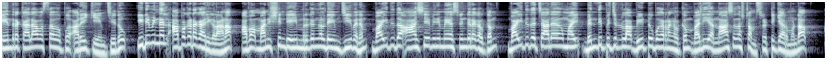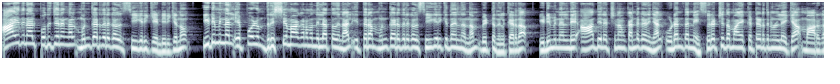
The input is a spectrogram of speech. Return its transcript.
കേന്ദ്ര കാലാവസ്ഥാ വകുപ്പ് അറിയിക്കുകയും ചെയ്തു. ഇടിമിന്നൽ അപകടകാരികളാണ്. അവ മനുഷ്യന്റെയും മൃഗങ്ങളുടെയും ജീവനും വൈദ്യുത ആശയവിനിമയ ശൃംഖലകൾക്കും വൈദ്യുത ചാലകവുമായി ബന്ധിപ്പിച്ചിട്ടുള്ള വീട്ടുപകരണങ്ങൾക്കും വലിയ നാശനഷ്ടം സൃഷ്ടിക്കാറുമുണ്ട്. ആയതിനാൽ പൊതുജനങ്ങൾ മുൻകരുതലുകൾ സ്വീകരിക്കേണ്ടിയിരിക്കുന്നു. ഇടിമിന്നൽ എപ്പോഴും ദൃശ്യമാകണമെന്നില്ലാത്തതിനാൽ ഇത്തരം മുൻകരുതലുകൾ സ്വീകരിക്കുന്നതിൽ നിന്നും വിട്ടുനിൽക്കരുത് ഇടിമിന്നലിന്റെ ആദ്യ ലക്ഷണം കണ്ടുകഴിഞ്ഞാൽ ഉടൻ തന്നെ സുരക്ഷിതമായ കെട്ടിടത്തിനുള്ളിലേക്ക് മാറുക.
